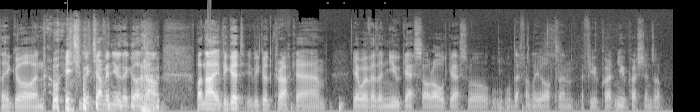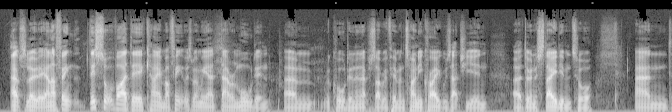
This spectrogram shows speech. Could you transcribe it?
they go and which which avenue they go down. But no, it'd be good. It'd be good crack. Um, yeah, whether the new guests or old guests, will will definitely open a few que- new questions up. Absolutely, and I think this sort of idea came. I think it was when we had Darren Walden um, recording an episode with him, and Tony Craig was actually in uh, doing a stadium tour, and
